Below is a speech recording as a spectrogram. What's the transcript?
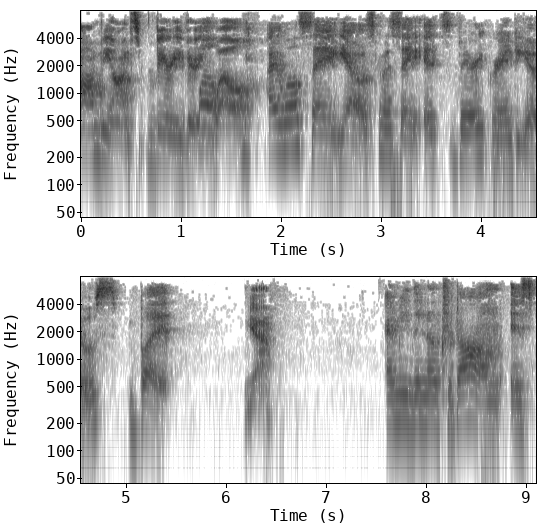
ambiance very, very Well- well. I will say, yeah, I was gonna say it's very grandiose, but Yeah. I mean the Notre Dame is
